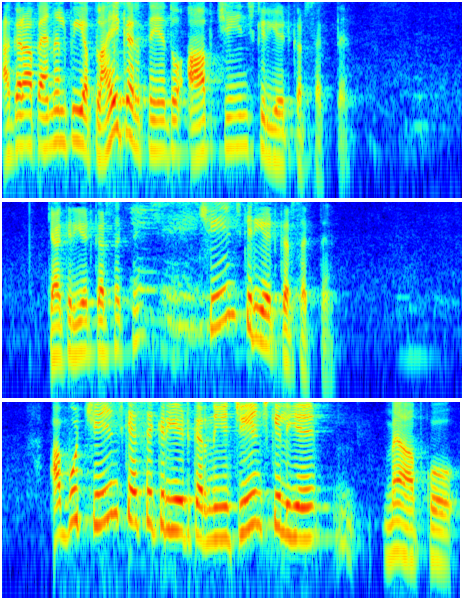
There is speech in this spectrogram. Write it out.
अगर आप एनएलपी अप्लाई करते हैं तो आप चेंज क्रिएट कर सकते हैं। क्या क्रिएट कर सकते हैं? चेंज क्रिएट कर सकते हैं। अब वो चेंज कैसे क्रिएट करनी है? चेंज के लिए मैं आपको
